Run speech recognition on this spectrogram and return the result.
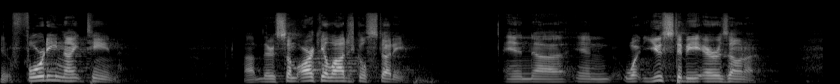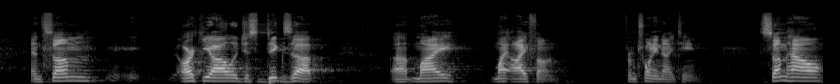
you know, 4019. Um, there's some archaeological study in, uh, in what used to be Arizona. And some archaeologist digs up uh, my, my iPhone from 2019. Somehow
